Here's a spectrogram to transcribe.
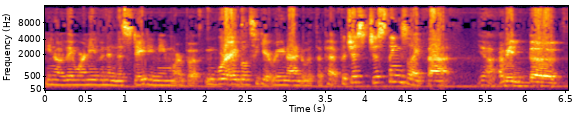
you know, they weren't even in the state anymore, but we're able to get reunited with the pet. But just just things like that. Yeah, I mean the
